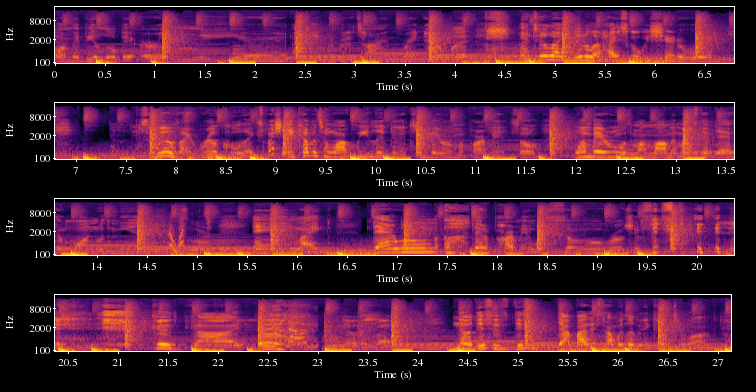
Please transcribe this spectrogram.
or maybe a little bit earlier. I can't remember the time right now, but until like middle of high school, we shared a room. So we was like real cool, like especially in Covington Walk, we lived in a two bedroom apartment. So one bedroom was my mom and my stepdad, and one was me and and like that room, oh, that apartment was so roach infested. Good God. Ugh. No, this is this is that by this time we're living in Covington Walk.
